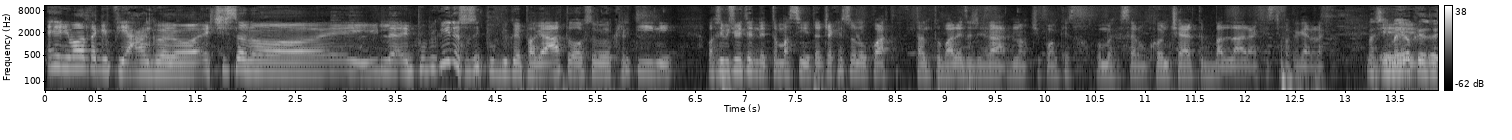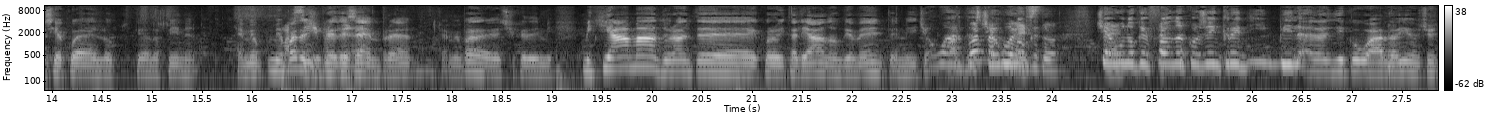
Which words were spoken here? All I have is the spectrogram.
e ogni volta che piangono e ci sono il, il pubblico, io non so se il pubblico è pagato o sono cretini o semplicemente hanno detto ma sì, già che sono qua tanto vale esagerare, no? Ci può anche stare come stare a un concerto e ballare anche se ti fa cagare la casa. Ma sì, E- ma io credo sia quello, perché alla fine... cioè, mio, mio Ma padre sì, ci crede perché- sempre, eh. Cioè, mio padre ci crede. Mi, mi chiama durante quello italiano, ovviamente, e mi dice: "Oh, Guarda, guarda c'è, uno questo." che, c'è Eh. uno che fa una cosa incredibile. E gli dico: Guarda, io cioè,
